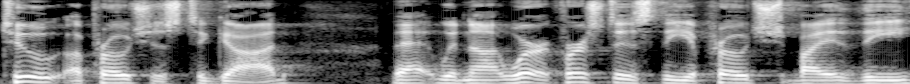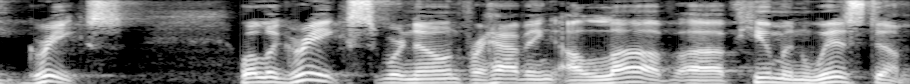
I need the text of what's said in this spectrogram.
two approaches to God that would not work. First is the approach by the Greeks. Well, the Greeks were known for having a love of human wisdom.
